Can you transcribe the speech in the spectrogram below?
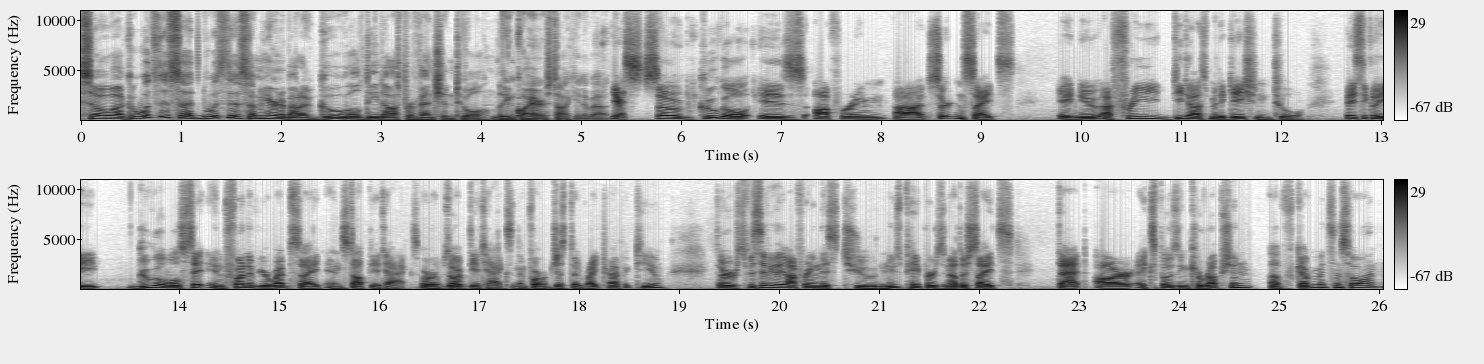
so, uh, what's this? Uh, what's this? I'm hearing about a Google DDoS prevention tool. The Inquirer is talking about. Yes. So Google is offering uh, certain sites a new a free DDoS mitigation tool. Basically, Google will sit in front of your website and stop the attacks or absorb the attacks and then forward just the right traffic to you. They're specifically offering this to newspapers and other sites that are exposing corruption of governments and so on,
